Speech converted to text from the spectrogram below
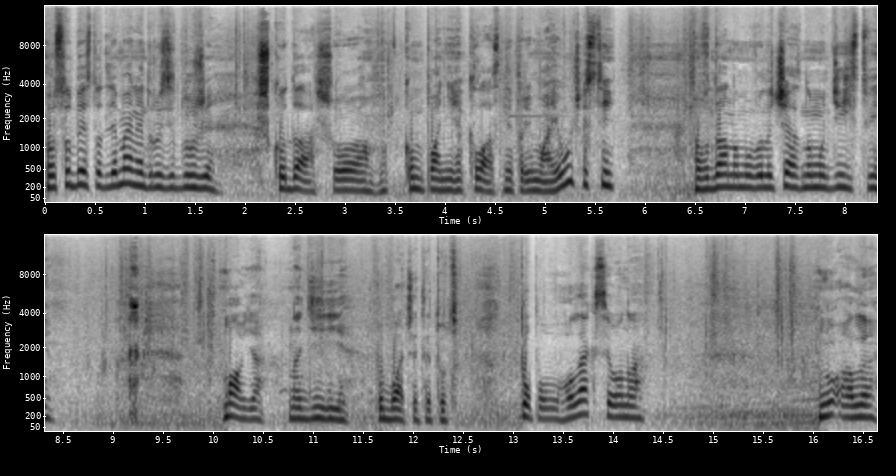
Особисто для мене, друзі, дуже шкода, що компанія клас не приймає участі в даному величезному дійстві. Мав я надії побачити тут топового Лексіона. Ну, але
